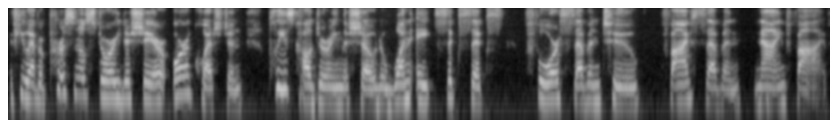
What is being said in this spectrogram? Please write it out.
If you have a personal story to share or a question, please call during the show to 1 472 5795.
